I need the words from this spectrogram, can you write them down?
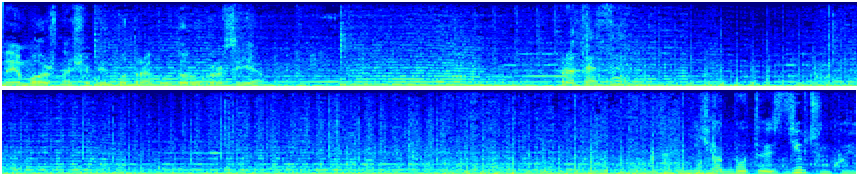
Не можна, щоб він потрапив до рук росіян. Проте це. Як бути з дівчинкою?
